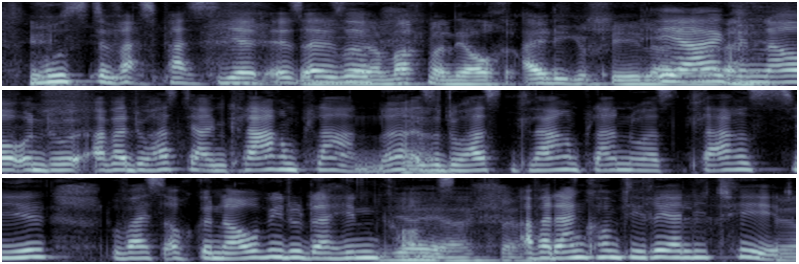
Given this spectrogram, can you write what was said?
wusste, was passiert ist. Also, da macht man ja auch einige Fehler. Ja, genau. Und du, aber du hast ja einen klaren Plan. Ne? Ja. Also du hast einen klaren Plan, du hast ein klares Ziel, du weißt auch genau, wie du da hinkommst. Ja, ja, aber dann kommt die Realität.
